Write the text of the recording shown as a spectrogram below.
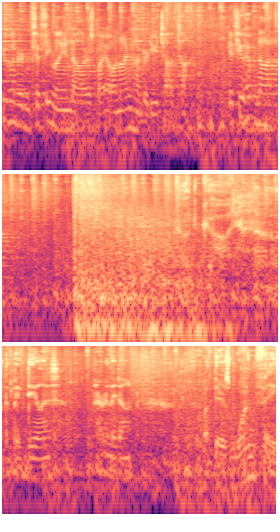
$250 million by 0900 Utah time. If you have not. Good God. I don't know what the big deal is. I really don't. But there's one thing.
